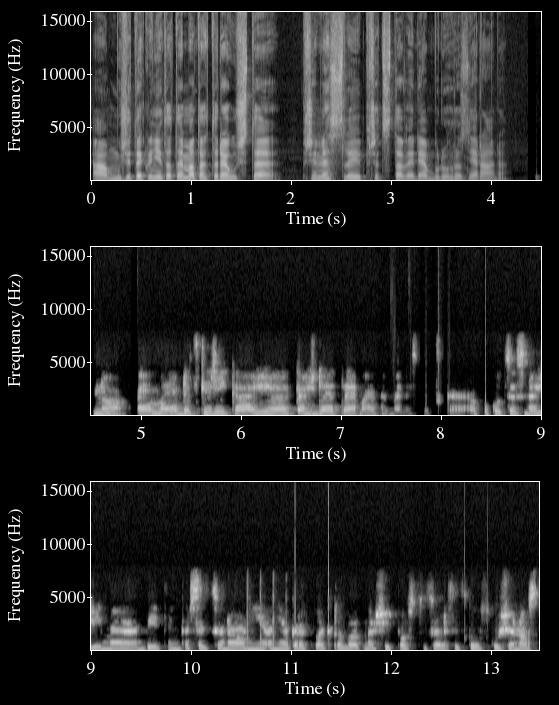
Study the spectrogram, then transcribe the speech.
A můžete klidně ta témata, které už jste přinesli, představit, já budu hrozně ráda. No, Maja vždycky říká, že každé téma je feministické a pokud se snažíme být intersekcionální a nějak reflektovat naši postsocialistickou zkušenost,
